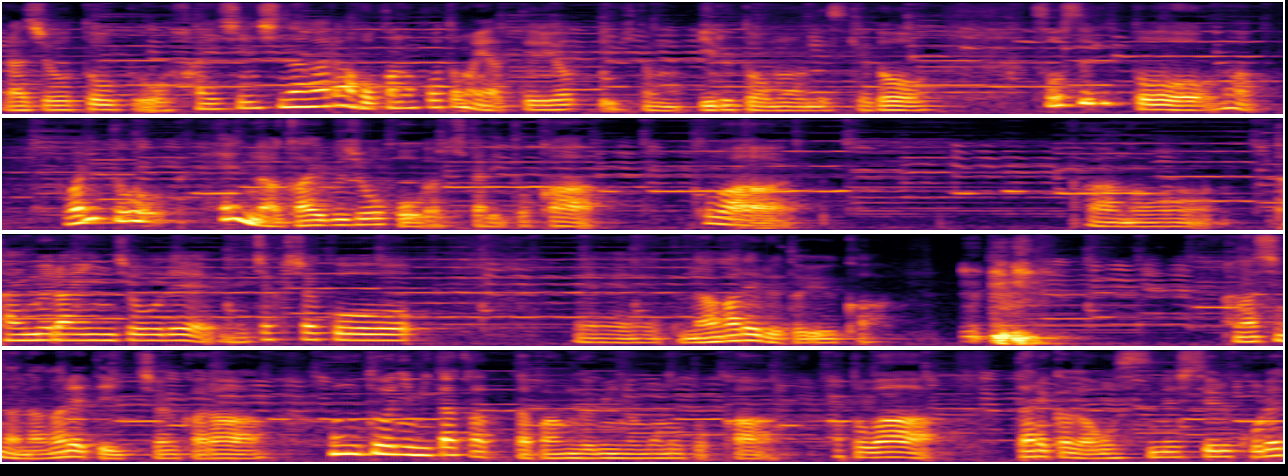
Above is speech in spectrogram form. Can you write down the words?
ラジオトークを配信しながら他のこともやってるよっていう人もいると思うんですけどそうすると、まあ、割と変な外部情報が来たりとかあとはあのタイムライン上でめちゃくちゃこう、えー、流れるというか 話が流れていっちゃうから本当に見たかった番組のものとかあとは誰かがおすすめしているこれ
